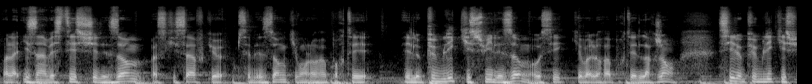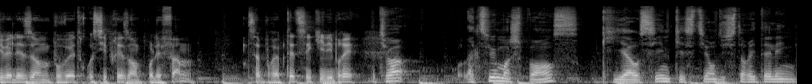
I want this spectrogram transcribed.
voilà, ils investissent chez les hommes parce qu'ils savent que c'est les hommes qui vont leur apporter et le public qui suit les hommes aussi qui va leur apporter de l'argent. Si le public qui suivait les hommes pouvait être aussi présent pour les femmes, ça pourrait peut-être s'équilibrer. Tu vois, là-dessus, moi je pense qu'il y a aussi une question du storytelling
